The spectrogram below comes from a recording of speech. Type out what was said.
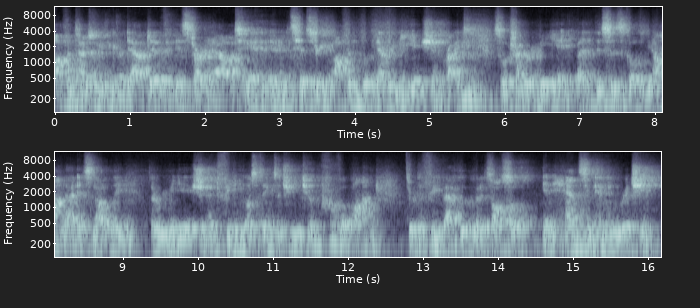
Oftentimes when we think of adaptive, it started out in, in its history often looking at remediation, right? Mm-hmm. So we'll try to remediate, but this is, goes beyond that. It's not only the remediation and feeding those things that you need to improve upon through the feedback loop, but it's also enhancing and enriching.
